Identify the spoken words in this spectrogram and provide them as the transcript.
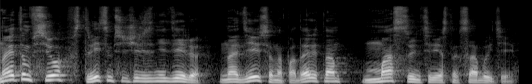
На этом все. Встретимся через неделю. Надеюсь, она подарит нам массу интересных событий.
